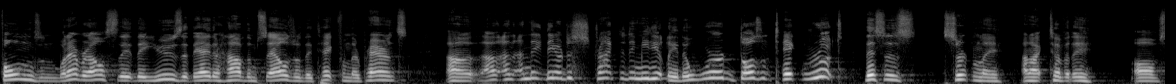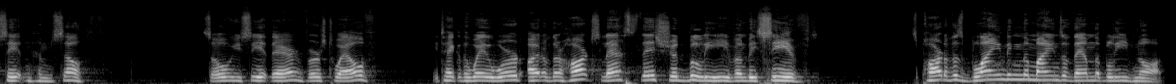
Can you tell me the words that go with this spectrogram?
phones and whatever else they, they use that they either have themselves or they take from their parents, uh, and, and they, they are distracted immediately. The Word doesn't take root. This is certainly an activity of Satan himself. So you see it there, verse 12. He taketh away the word out of their hearts, lest they should believe and be saved. It's part of his blinding the minds of them that believe not.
